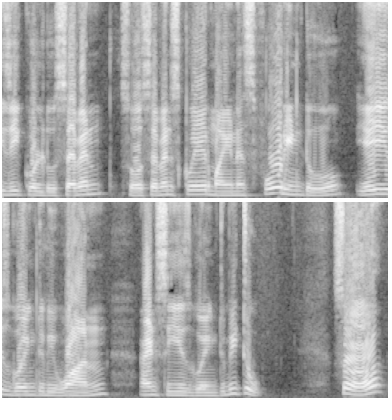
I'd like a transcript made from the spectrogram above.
is equal to 7. So, 7 square minus 4 into a is going to be 1 and c is going to be 2. So,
